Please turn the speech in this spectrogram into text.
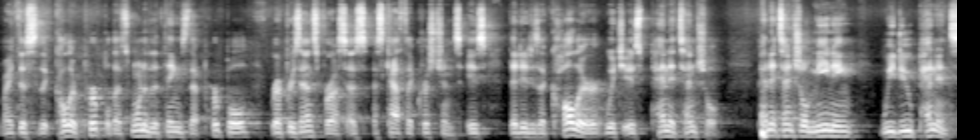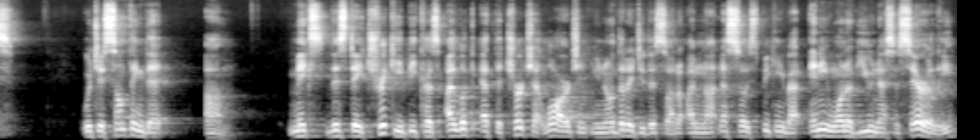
right? This the color purple. That's one of the things that purple represents for us as, as Catholic Christians, is that it is a color which is penitential Penitential meaning we do penance, which is something that um, makes this day tricky because I look at the church at large, and you know that I do this, so I'm not necessarily speaking about any one of you necessarily,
